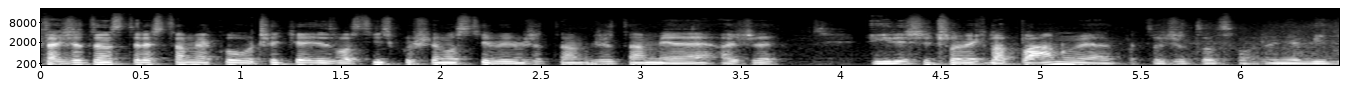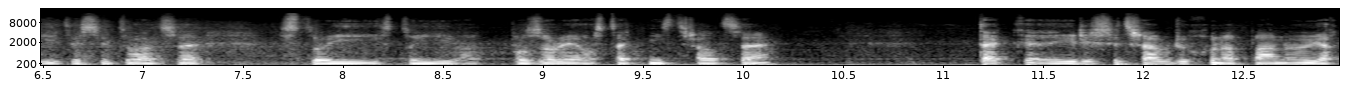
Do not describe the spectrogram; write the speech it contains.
Takže ten stres tam jako určitě i z vlastní zkušenosti vím, že tam, že tam je a že i když si člověk naplánuje, protože to samozřejmě vidí, ty situace stojí, stojí a pozoruje ostatní střelce, tak i když si třeba v duchu naplánuju, jak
